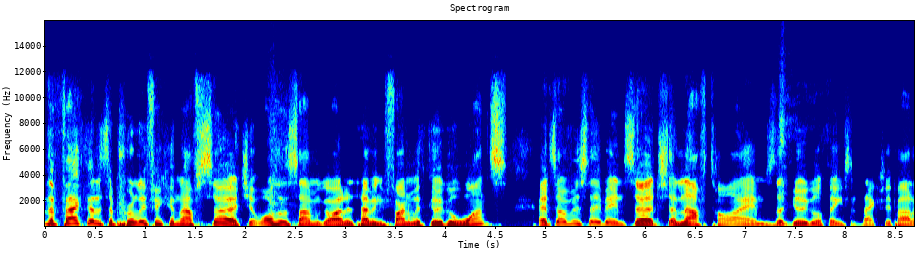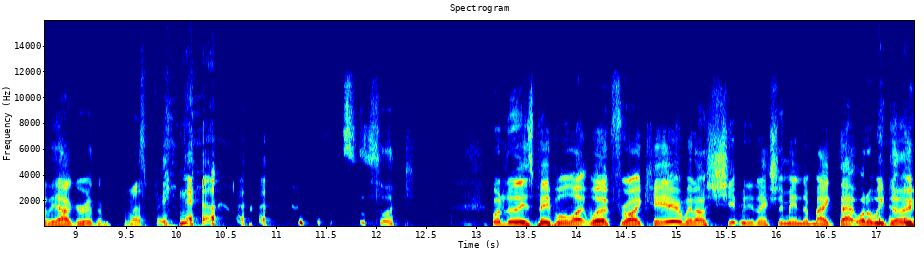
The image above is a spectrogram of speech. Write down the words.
the fact that it's a prolific enough search, it wasn't some guy that's having fun with Google once. It's obviously been searched enough times that Google thinks it's actually part of the algorithm. Must be now. It's like, what do these people like work for IKEA? When oh shit, we didn't actually mean to make that. What do we do?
